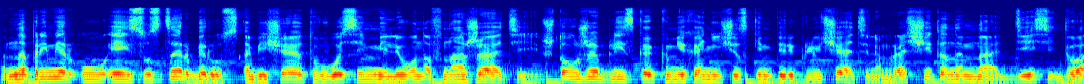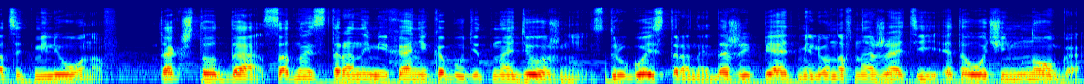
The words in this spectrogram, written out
Например, у Asus Cerberus обещают 8 миллионов нажатий, что уже близко к механическим переключателям, рассчитанным на 10-20 миллионов. Так что да, с одной стороны механика будет надежней, с другой стороны даже 5 миллионов нажатий это очень много.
